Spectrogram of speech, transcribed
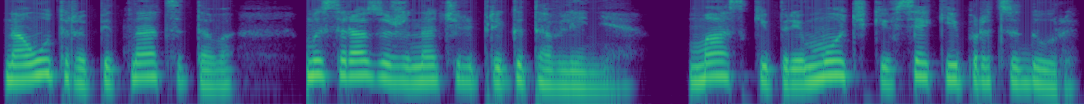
На утро 15-го мы сразу же начали приготовление. Маски, примочки, всякие процедуры.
